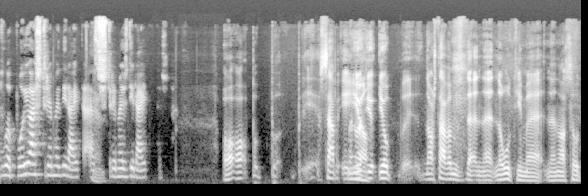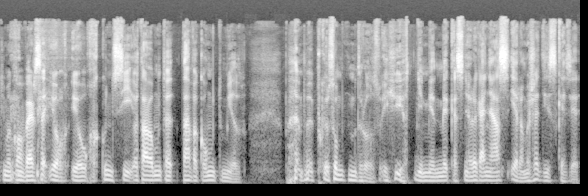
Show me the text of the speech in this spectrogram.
do apoio à extrema-direita, às é. extremas-direitas. Oh, oh, sabe, eu, eu, eu, nós estávamos na, na, na, última, na nossa última conversa, eu, eu reconheci, eu estava muito, estava com muito medo, porque eu sou muito medroso e eu tinha medo, medo que a senhora ganhasse, e era uma chatice, quer dizer,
